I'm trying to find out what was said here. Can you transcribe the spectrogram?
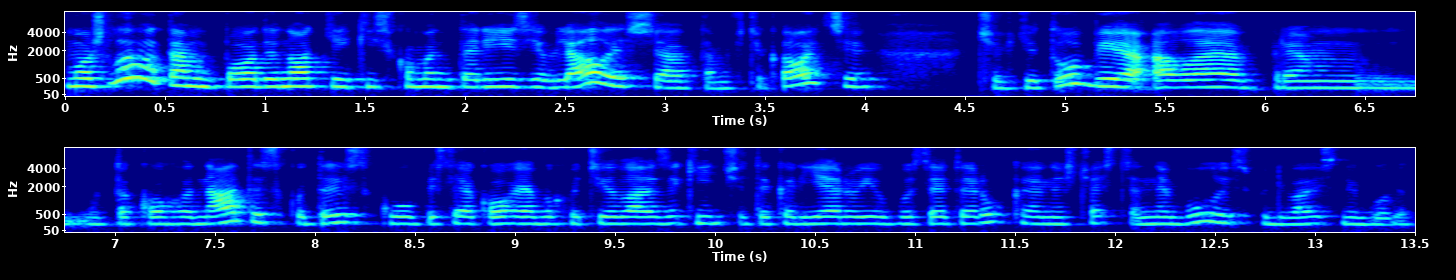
Можливо, там поодинокі якісь коментарі з'являлися там в Тіктоці чи в Ютубі, але прям такого натиску, тиску, після якого я би хотіла закінчити кар'єру і опустити руки, на щастя, не було і сподіваюсь, не буде.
